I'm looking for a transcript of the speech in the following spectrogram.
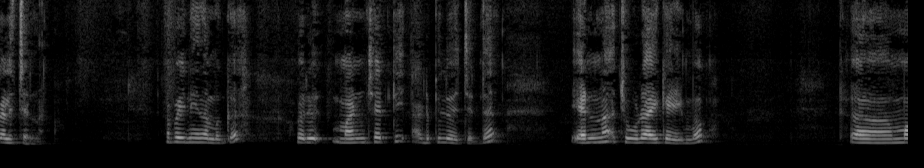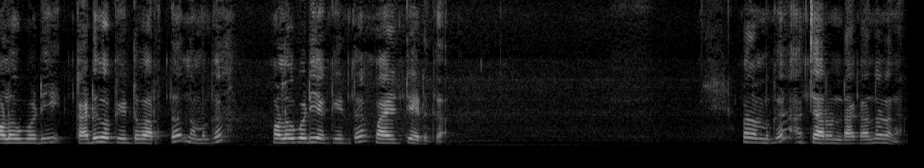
വെളിച്ചെണ്ണ. അപ്പോൾ ഇനി നമുക്ക് ഒരു മൺചട്ടി അടുപ്പിൽ വെച്ചിട്ട് എണ്ണ ചൂടായി കഴിയുമ്പോൾ ആ, മുളക് പൊടി കടുകൊക്കെ ഇട്ട് വറുത്ത് നമുക്ക് മുളക് പൊടിയൊക്കെ ഇട്ട് വഴറ്റിയെടുക്കാം. അപ്പോൾ നമുക്ക് അച്ചാർ ഉണ്ടാക്കാൻ തുടങ്ങാം.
